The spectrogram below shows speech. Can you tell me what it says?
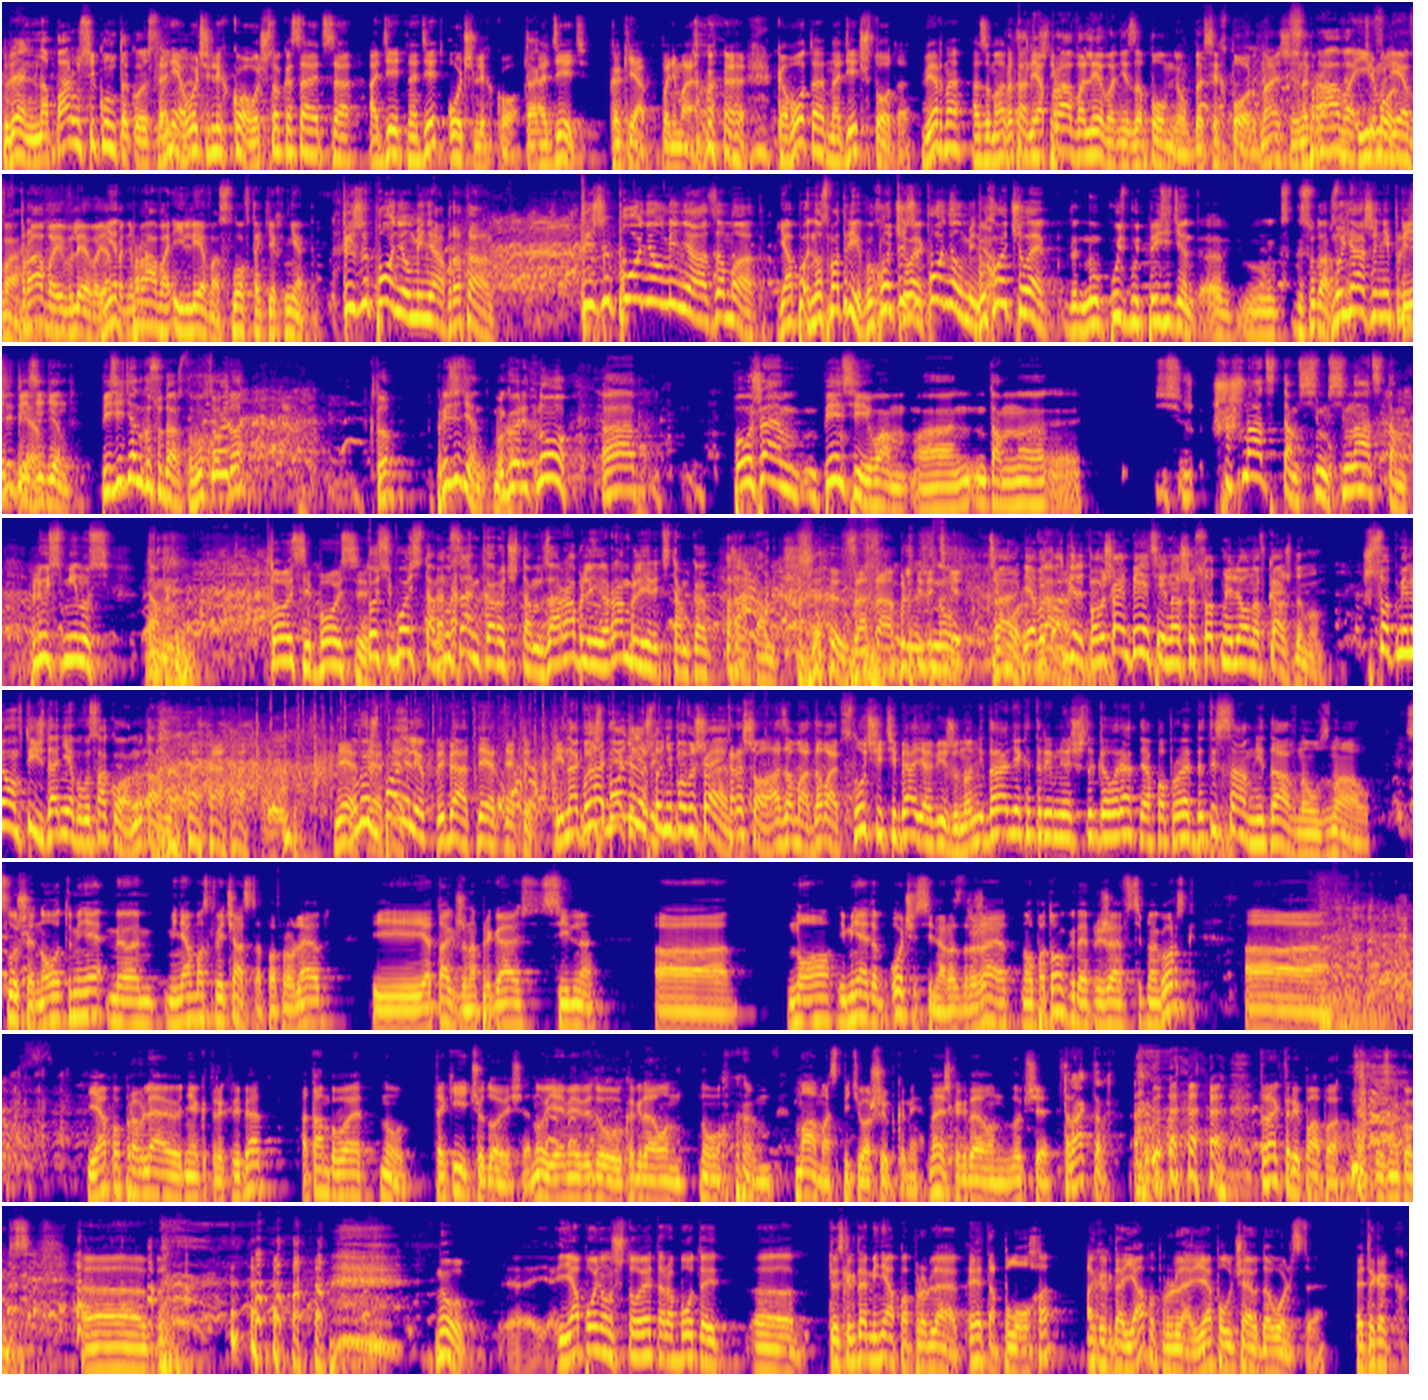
Реально, на пару секунд такое Да словил. не, очень легко. Вот что касается одеть, надеть, очень легко. Так. Одеть, как я понимаю, кого-то, надеть что-то. Верно, Азамат? Братан, я Отличник. право-лево не запомнил до сих пор, знаешь? иногда- Вправо и Тимур, влево. Вправо и влево, я нет понимаю. права и лево, слов таких нет. Ты же понял меня, братан. Ты же понял меня, Азамат. Я по... Но смотри, выходит Ну, ты же человек... понял меня. Выходит человек, ну пусть будет президент э, государства. Ну я же не Пре- президент. Президент. Президент государства выходит, Кто? Кто? президент, и говорит, ну, а, повышаем пенсии вам, а, там, на, э, с- 16, там, сем- 17, там, плюс-минус, там, Тоси, боси. тоси-боси, там, ну, сами, короче, там, зараблили, рамблерите, там, как, что там. Зарамблили. Ну, Да. Тимур, Не, выходит, да. говорит, повышаем пенсии на 600 миллионов каждому. 600 миллионов тысяч до неба высоко, ну, там. Нет, Ну, вы же нет, нет. поняли. Ребят, нет, нет, нет. Иногда Вы же поняли, некоторые- что не повышаем? Хорошо, Азамат, давай, в случае тебя я вижу, но иногда некоторые мне что-то говорят, меня поправляют, да ты сам недавно узнал. Слушай, ну вот у меня, э, меня в Москве часто поправляют, и я также напрягаюсь сильно. А, но, и меня это очень сильно раздражает, но потом, когда я приезжаю в Степногорск, а, я поправляю некоторых ребят, а там бывает, ну, такие чудовища. Ну, я имею в виду, когда он, ну, мама с пятью ошибками. Знаешь, когда он вообще... Трактор? Трактор и папа, вот, знакомьтесь. Э, Ну, я понял, что это работает... э, То есть, когда меня поправляют, это плохо, а когда я поправляю, я получаю удовольствие. Это как...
